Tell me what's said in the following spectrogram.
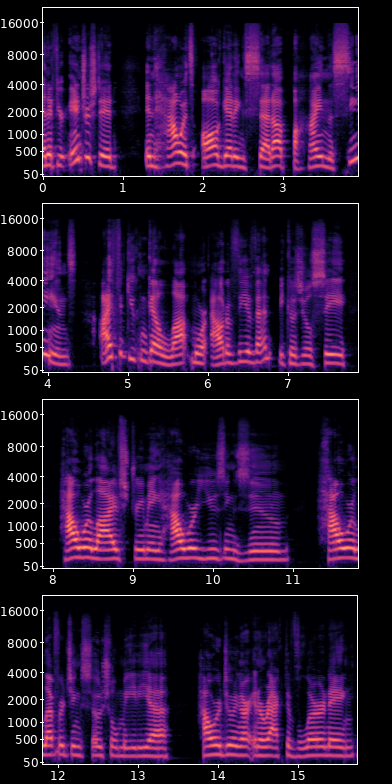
And if you're interested in how it's all getting set up behind the scenes, I think you can get a lot more out of the event because you'll see how we're live streaming, how we're using Zoom, how we're leveraging social media, how we're doing our interactive learning,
